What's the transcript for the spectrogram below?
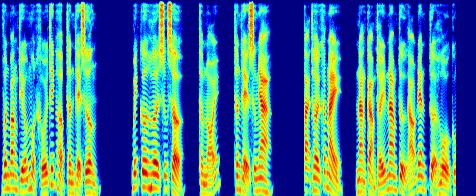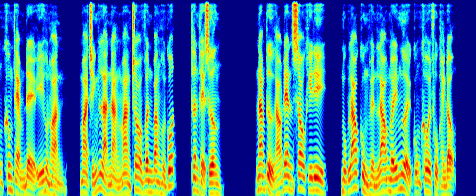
vân băng thiếu một khối thích hợp thân thể xương. Bích cơ hơi sững sở, thầm nói, thân thể xương nha. Tại thời khắc này, nàng cảm thấy nam tử áo đen tựa hồ cũng không thèm để ý hồn hoàn, mà chính là nàng mang cho vân băng hồn cốt, thân thể xương. Nam tử áo đen sau khi đi, mục lao cùng huyền lao mấy người cũng khôi phục hành động.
